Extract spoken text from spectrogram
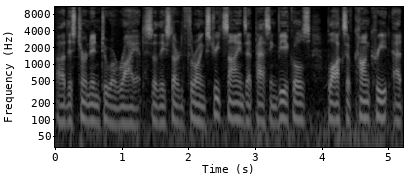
uh, this turned into a riot. So they started throwing street signs at passing vehicles, blocks of concrete at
